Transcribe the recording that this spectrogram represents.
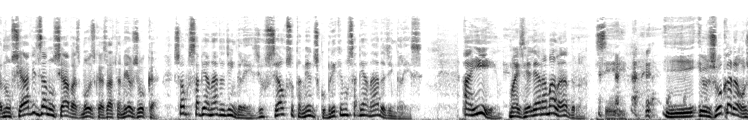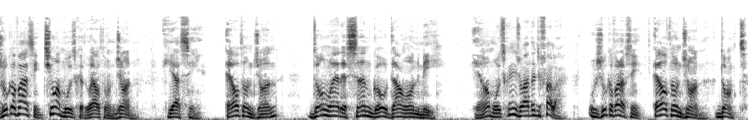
anunciava e desanunciava as músicas lá também, o Juca. Só não sabia nada de inglês. E o Celso também eu descobri que não sabia nada de inglês. Aí, mas ele era malandro. Sim. E, e o Juca não, o Juca fala assim: tinha uma música do Elton John que é assim: Elton John, Don't Let the Sun Go Down on Me. É uma música enjoada de falar. O Juca fala assim: Elton John, don't.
